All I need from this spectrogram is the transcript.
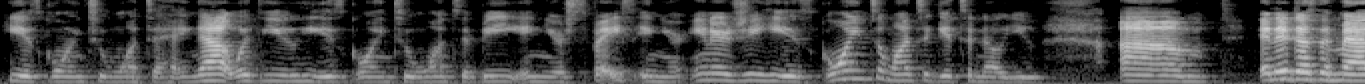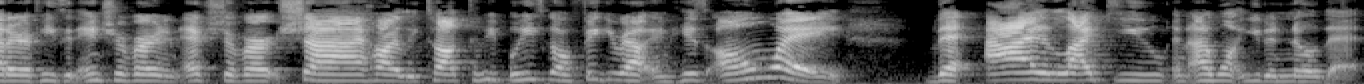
He is going to want to hang out with you. He is going to want to be in your space, in your energy. He is going to want to get to know you. Um, and it doesn't matter if he's an introvert, an extrovert, shy, hardly talk to people. He's going to figure out in his own way that I like you and I want you to know that.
